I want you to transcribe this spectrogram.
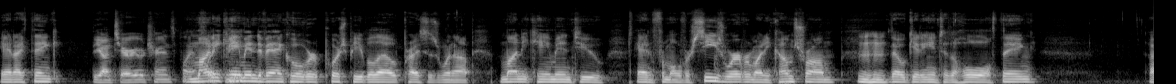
and I think The Ontario transplants. money like me? came into Vancouver, pushed people out, prices went up. Money came into and from overseas, wherever money comes from, Mm-hmm. without getting into the whole thing. Uh,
